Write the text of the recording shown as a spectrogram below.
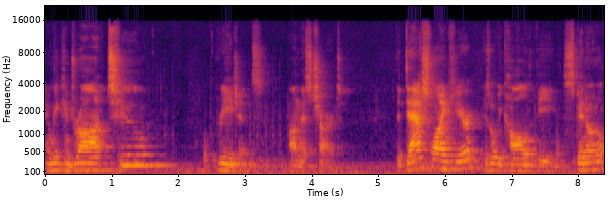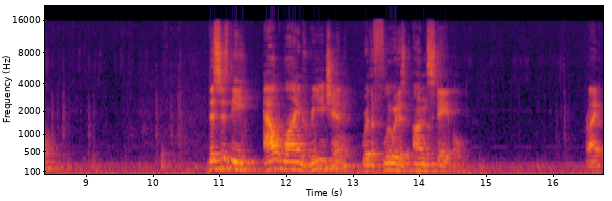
and we can draw two regions on this chart. The dashed line here is what we call the spinodal. This is the outlined region where the fluid is unstable, right?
